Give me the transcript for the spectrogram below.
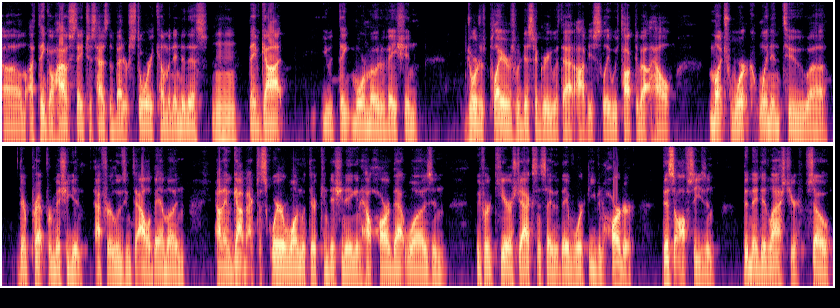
Um, I think Ohio State just has the better story coming into this. mm-hmm. They've got, you would think, more motivation. Georgia's players would disagree with that. Obviously, we've talked about how much work went into uh, their prep for Michigan after losing to Alabama, and how they got back to square one with their conditioning and how hard that was. And we've heard Kearis Jackson say that they've worked even harder this offseason than they did last year. So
